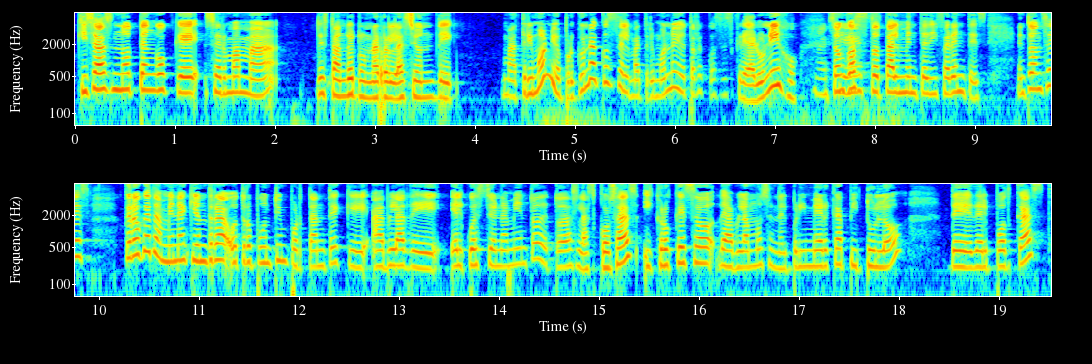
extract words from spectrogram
Quizás no tengo que ser mamá estando en una relación de matrimonio, porque una cosa es el matrimonio y otra cosa es crear un hijo. Son cosas totalmente diferentes. Entonces, creo que también aquí entra otro punto importante que habla de el cuestionamiento de todas las cosas y creo que eso de hablamos en el primer capítulo de, del podcast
